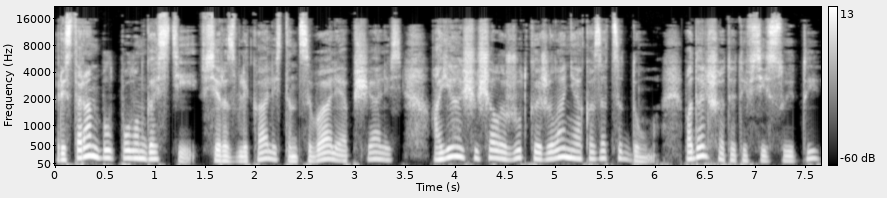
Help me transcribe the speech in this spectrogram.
Ресторан был полон гостей, все развлекались, танцевали, общались, а я ощущала жуткое желание оказаться дома, подальше от этой всей суеты,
